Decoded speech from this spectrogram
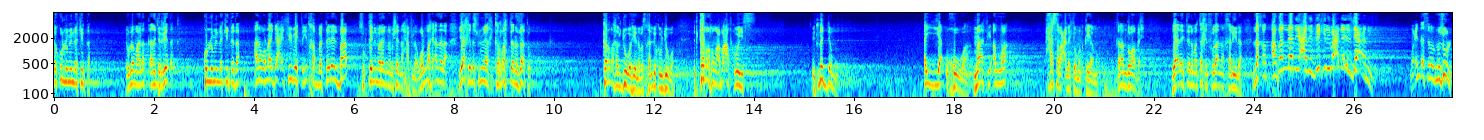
ده كله منك انت. يقول له مالك؟ أنا جريتك. كله منك انت ده. أنا والله قاعد في بيتي. يتخبت لي الباب سكتني مرقنا مشينا الحفلة والله أنا لا. يا أخي ده شنو يا أخي؟ كرهتنا ذاته. كرهك جوا هنا بس خليكم جوا. اتكرهوا مع بعض كويس. يتنجموا أي أخوة ما في الله حسر عليك يوم القيامة. كلام ده واضح. يا ليت لم أتخذ فلانا خليلا. لقد أضلني عن الذكر بعد إذ جاءني. وعند سبب نزول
